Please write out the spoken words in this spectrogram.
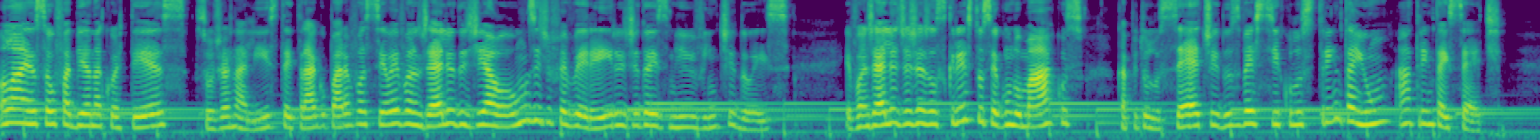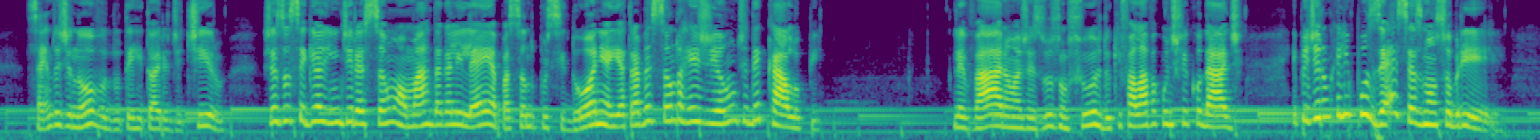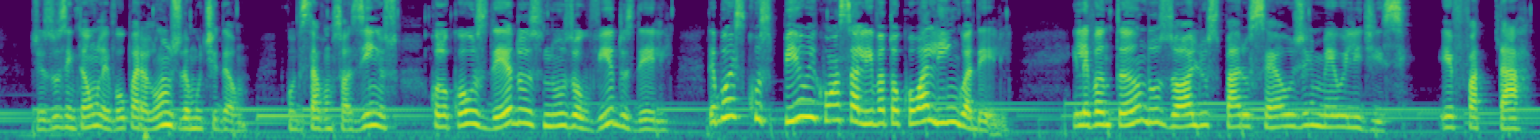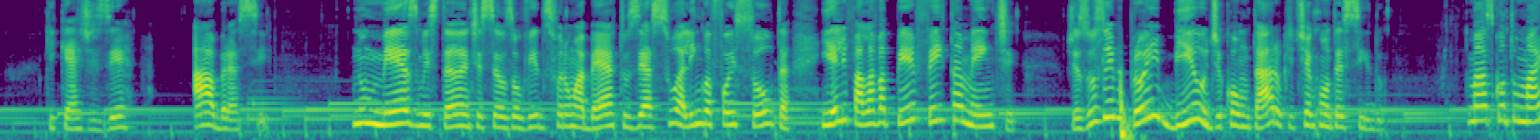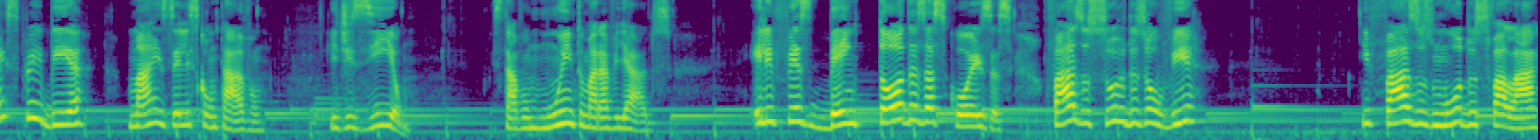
Olá, eu sou Fabiana Cortez, sou jornalista e trago para você o Evangelho do dia 11 de fevereiro de 2022. Evangelho de Jesus Cristo segundo Marcos, capítulo 7, dos versículos 31 a 37. Saindo de novo do território de Tiro, Jesus seguiu em direção ao mar da Galiléia, passando por Sidônia e atravessando a região de Decálope. Levaram a Jesus um surdo que falava com dificuldade e pediram que ele impusesse as mãos sobre ele. Jesus então o levou para longe da multidão. Quando estavam sozinhos, colocou os dedos nos ouvidos dele. Depois cuspiu e com a saliva tocou a língua dele. E levantando os olhos para o céu, gemeu e lhe disse: Efatá, que quer dizer abra-se. No mesmo instante, seus ouvidos foram abertos e a sua língua foi solta, e ele falava perfeitamente. Jesus lhe proibiu de contar o que tinha acontecido. Mas quanto mais proibia, mais eles contavam. E diziam, estavam muito maravilhados. Ele fez bem todas as coisas, faz os surdos ouvir e faz os mudos falar.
